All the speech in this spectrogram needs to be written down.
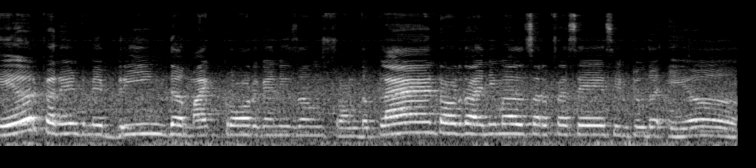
Air current may bring the microorganisms from the plant or the animal surfaces into the air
